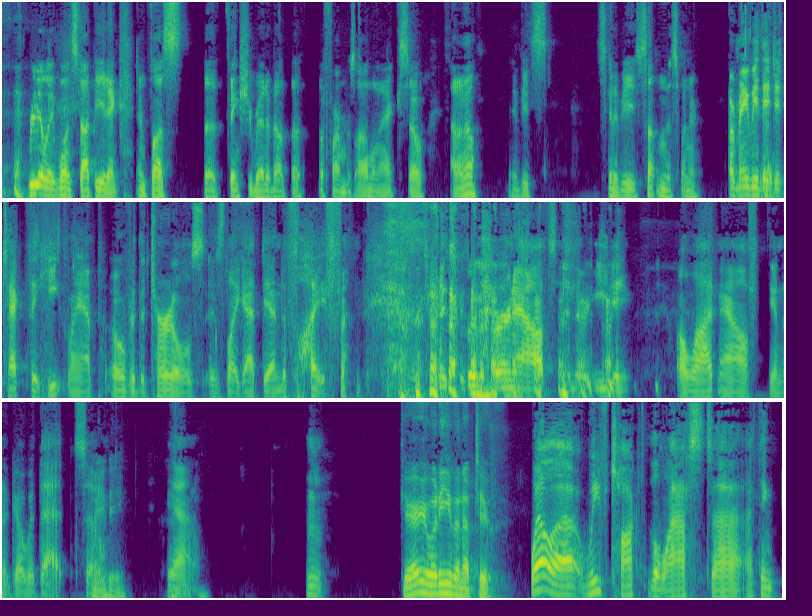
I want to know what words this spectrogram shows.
really won't stop eating. And plus the thing she read about the, the farmer's almanac. So I don't know. Maybe it's it's going to be something this winter. Or maybe they detect the heat lamp over the turtles is like at the end of life. and it's going to burn out and they're eating a lot now. You know, go with that. So maybe. Yeah. Hmm. Gary, what have you been up to? Well, uh, we've talked the last, uh, I think,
